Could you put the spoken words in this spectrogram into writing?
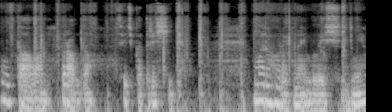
Полтава, правда, свічка трещить. Миргород найближчі дні.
